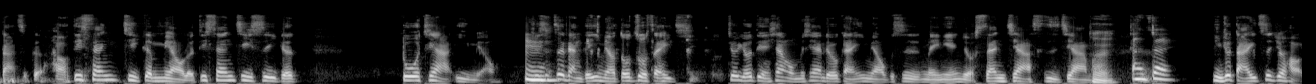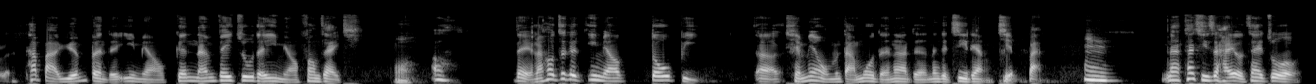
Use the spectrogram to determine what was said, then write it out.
打这个，好，第三季更妙了，第三季是一个多价疫苗，就是这两个疫苗都做在一起，就有点像我们现在流感疫苗，不是每年有三价四价吗？对，嗯对。你就打一次就好了。他把原本的疫苗跟南非猪的疫苗放在一起。哦哦，对，然后这个疫苗都比呃前面我们打莫德纳的那个剂量减半。嗯，那他其实还有在做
